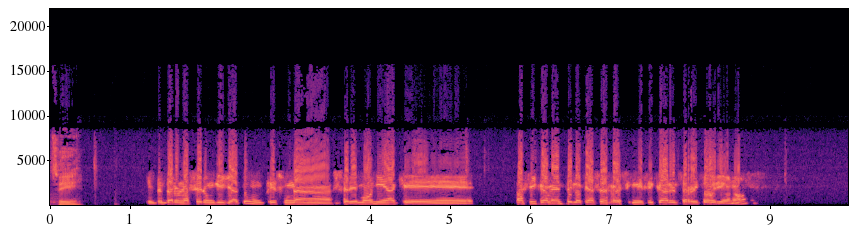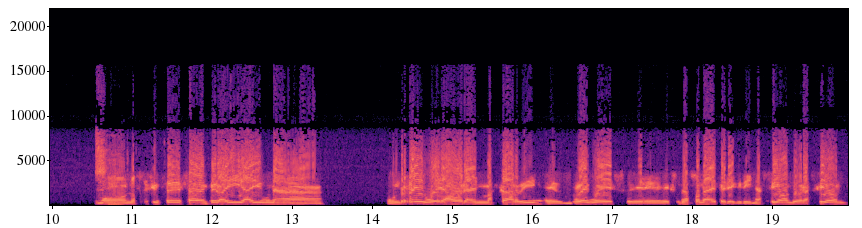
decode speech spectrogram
Sí, Intentaron hacer un guillatún, que es una ceremonia que básicamente lo que hace es resignificar el territorio, ¿no? No, no sé si ustedes saben, pero ahí hay una un regue ahora en Mascardi. El regue es, eh, es una zona de peregrinación, de oración,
